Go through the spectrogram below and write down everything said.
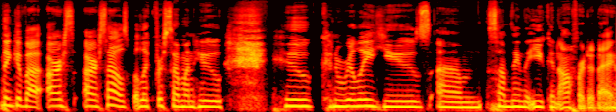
think about our, ourselves, but look for someone who who can really use um, something that you can offer today.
